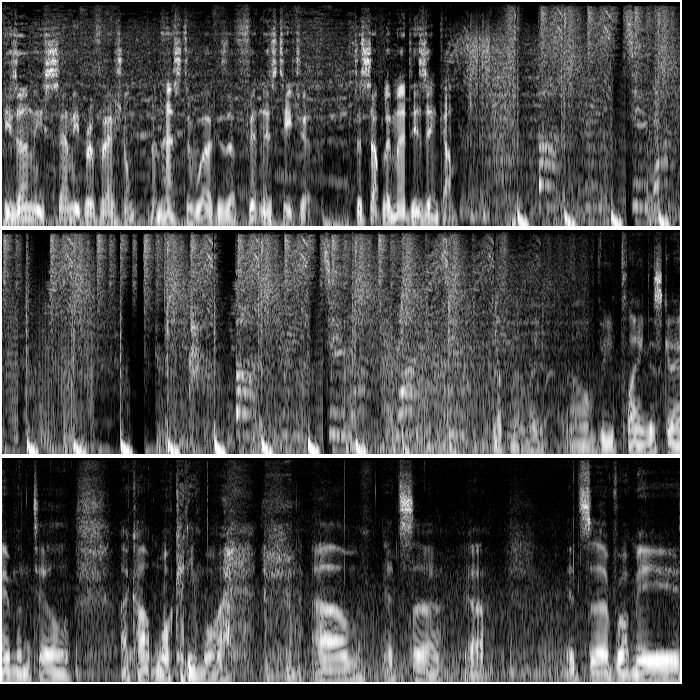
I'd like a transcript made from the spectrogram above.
He's only semi-professional and has to work as a fitness teacher to supplement his income. Definitely. I'll be playing this game until I can't walk anymore. um, it's, uh, yeah, it's uh, brought me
